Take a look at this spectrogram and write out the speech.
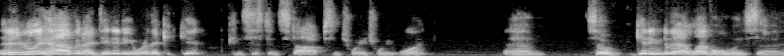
They didn't really have an identity where they could get consistent stops in 2021. Um, so getting to that level was uh,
